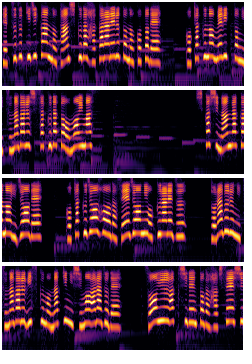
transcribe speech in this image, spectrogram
手続き時間の短縮が図られるとのことで、顧客のメリットにつながる施策だと思います。しかし何らかの異常で、顧客情報が正常に送られず、トラブルにつながるリスクもなきにしもあらずで、そういうアクシデントが発生し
